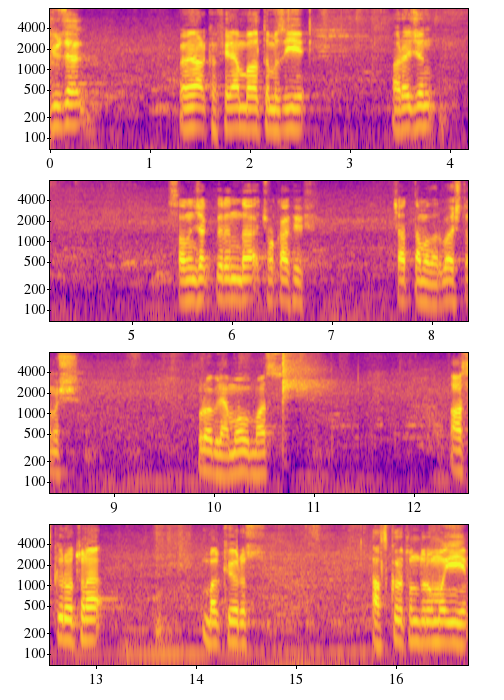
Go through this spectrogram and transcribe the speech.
güzel. Ön arka fren balatamız iyi. Aracın salıncaklarında çok hafif çatlamalar başlamış. Problem olmaz. Askı rotuna bakıyoruz. Askı rotun durumu iyi.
